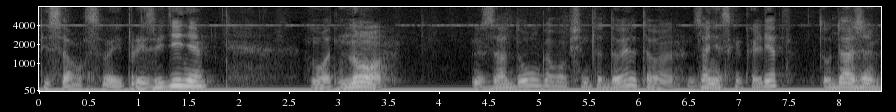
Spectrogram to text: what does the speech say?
писал свои произведения. Вот. Но задолго, в общем-то, до этого, за несколько лет, туда же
